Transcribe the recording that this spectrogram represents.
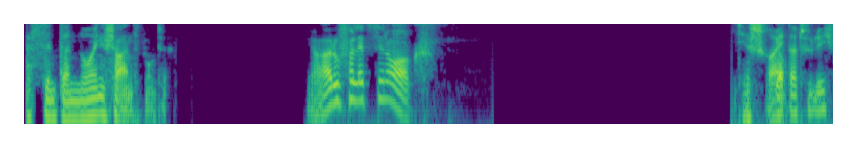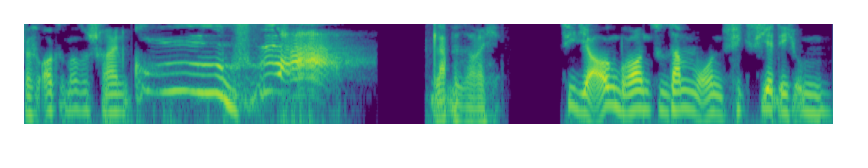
Das sind dann neun Schadenspunkte. Ja, du verletzt den Ork. Der schreit natürlich, was Orks immer so schreien. Klappe, sag ich. Zieh die Augenbrauen zusammen und fixier dich, um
